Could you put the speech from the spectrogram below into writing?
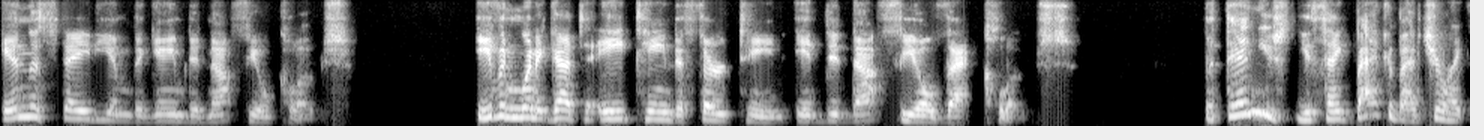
In the stadium, the game did not feel close. Even when it got to 18 to 13, it did not feel that close. But then you you think back about it, you're like,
